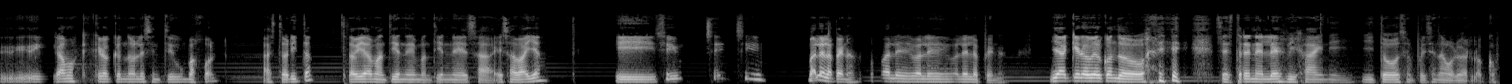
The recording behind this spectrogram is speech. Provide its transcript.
digamos que creo que no le sentí un bajón hasta ahorita. Todavía mantiene, mantiene esa, esa valla. Y sí, sí, sí, vale la pena, vale, vale, vale la pena. Ya quiero ver cuando se estrene Left Behind y, y, todos se empiecen a volver locos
